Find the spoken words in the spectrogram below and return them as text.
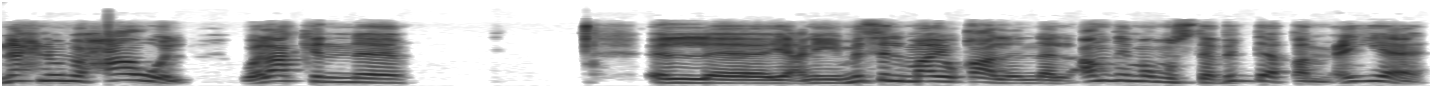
نحن نحاول ولكن آه، يعني مثل ما يقال إن الأنظمة مستبدة قمعية.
